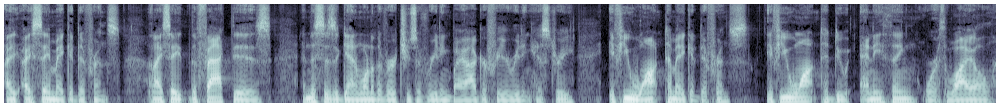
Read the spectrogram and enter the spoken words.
I, I say make a difference. And I say the fact is, and this is again one of the virtues of reading biography or reading history, if you want to make a difference, if you want to do anything worthwhile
